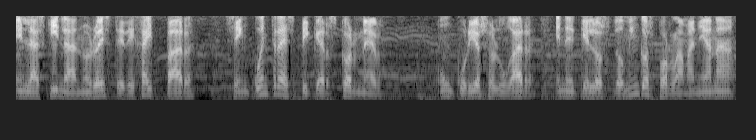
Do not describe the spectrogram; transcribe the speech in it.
En la esquina noroeste de Hyde Park se encuentra Speaker's Corner, un curioso lugar en el que los domingos por la mañana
